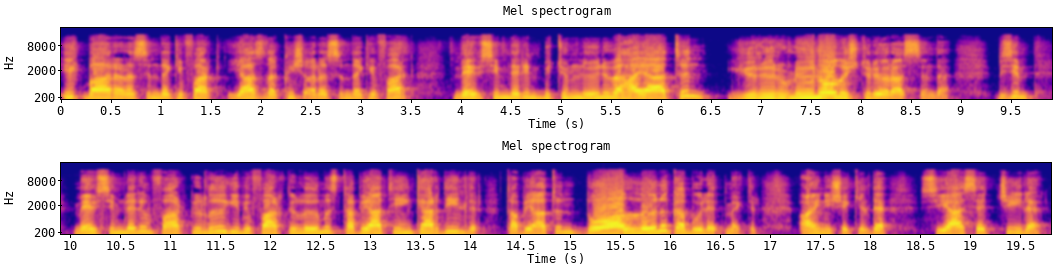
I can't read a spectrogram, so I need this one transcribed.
ilkbahar arasındaki fark, yazla kış arasındaki fark mevsimlerin bütünlüğünü ve hayatın yürürlüğünü oluşturuyor aslında. Bizim mevsimlerin farklılığı gibi farklılığımız tabiatı inkar değildir. Tabiatın doğallığını kabul etmektir. Aynı şekilde siyasetçiyle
